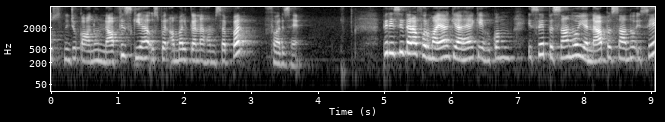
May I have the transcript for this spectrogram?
उसने जो कानून नाफिज किया है उस पर अमल करना हम सब पर फ़र्ज़ है। फिर इसी तरह फरमाया गया है कि हुक्म इसे पसंद हो या ना पसंद हो इसे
